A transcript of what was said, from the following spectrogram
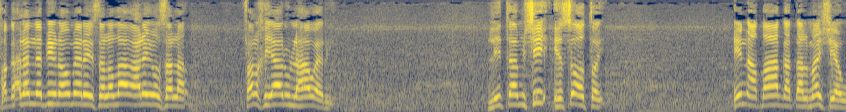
faqaala nabiyu nahu meeray sala allahu calayhi wasalam falkhiyaaru lahaa weeri litamshi hisootoy in adaaqad almashyaw.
